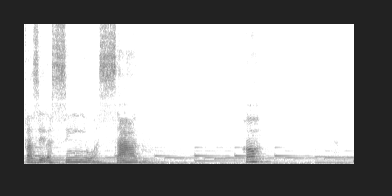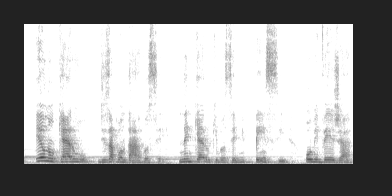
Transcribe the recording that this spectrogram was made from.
fazer assim, ou assado. Oh, eu não quero desapontar você, nem quero que você me pense ou me veja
